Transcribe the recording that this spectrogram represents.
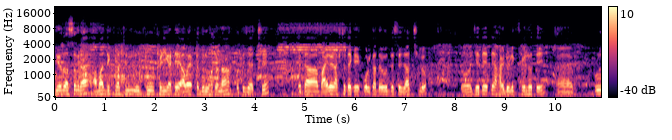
প্রিয় দর্শকরা, আবার দেখতে পাচ্ছেন নূরপুর ফেরিঘাটে আবার একটা দুর্ঘটনা হতে যাচ্ছে। এটা বাইরের রাষ্ট্র থেকে কলকাতার উদ্দেশ্যে যাচ্ছিল। তো যেতে যেতে হাইড্রোলিক ফেল হতে পুরো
